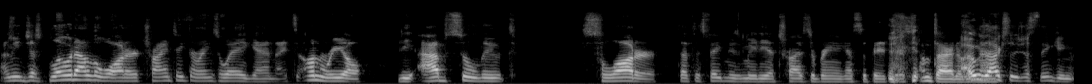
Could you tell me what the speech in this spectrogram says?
I mean, just blow it out of the water, try and take the rings away again. It's unreal the absolute slaughter that this fake news media tries to bring against the Patriots. I'm tired of it. I was man. actually just thinking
